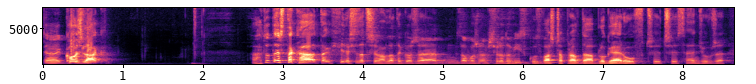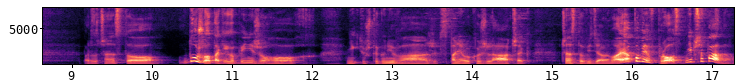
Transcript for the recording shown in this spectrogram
e, koźlak. A tu też taka, tak chwilę się zatrzymam, dlatego że zauważyłem w środowisku, zwłaszcza prawda, blogerów czy, czy sędziów, że bardzo często dużo takich opinii, że och, nikt już tego nie waży, wspaniały koźlaczek. Często widziałem, a ja powiem wprost, nie przepadam.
